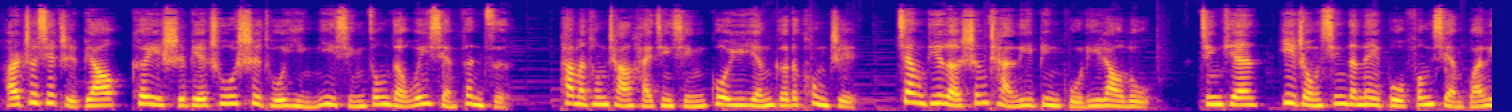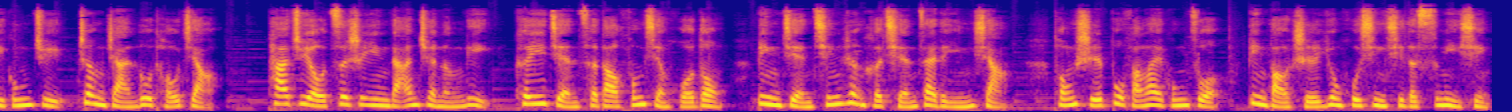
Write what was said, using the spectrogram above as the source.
而这些指标可以识别出试图隐匿行踪的危险分子。他们通常还进行过于严格的控制，降低了生产力，并鼓励绕路。今天，一种新的内部风险管理工具正崭露头角。它具有自适应的安全能力，可以检测到风险活动，并减轻任何潜在的影响，同时不妨碍工作，并保持用户信息的私密性。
